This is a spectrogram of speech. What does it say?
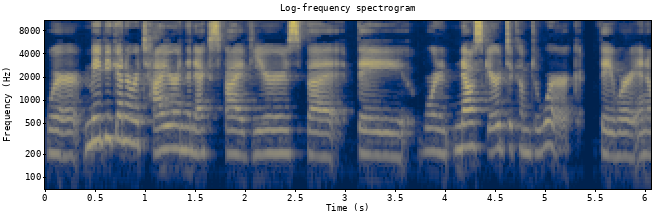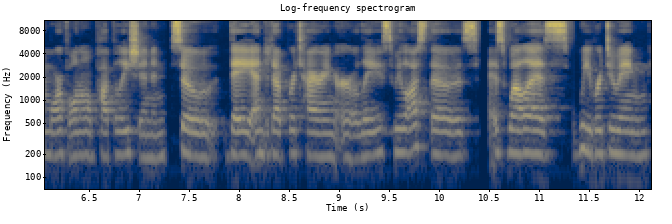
were maybe going to retire in the next five years, but they were now scared to come to work. They were in a more vulnerable population. And so they ended up retiring early. So we lost those, as well as we were doing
